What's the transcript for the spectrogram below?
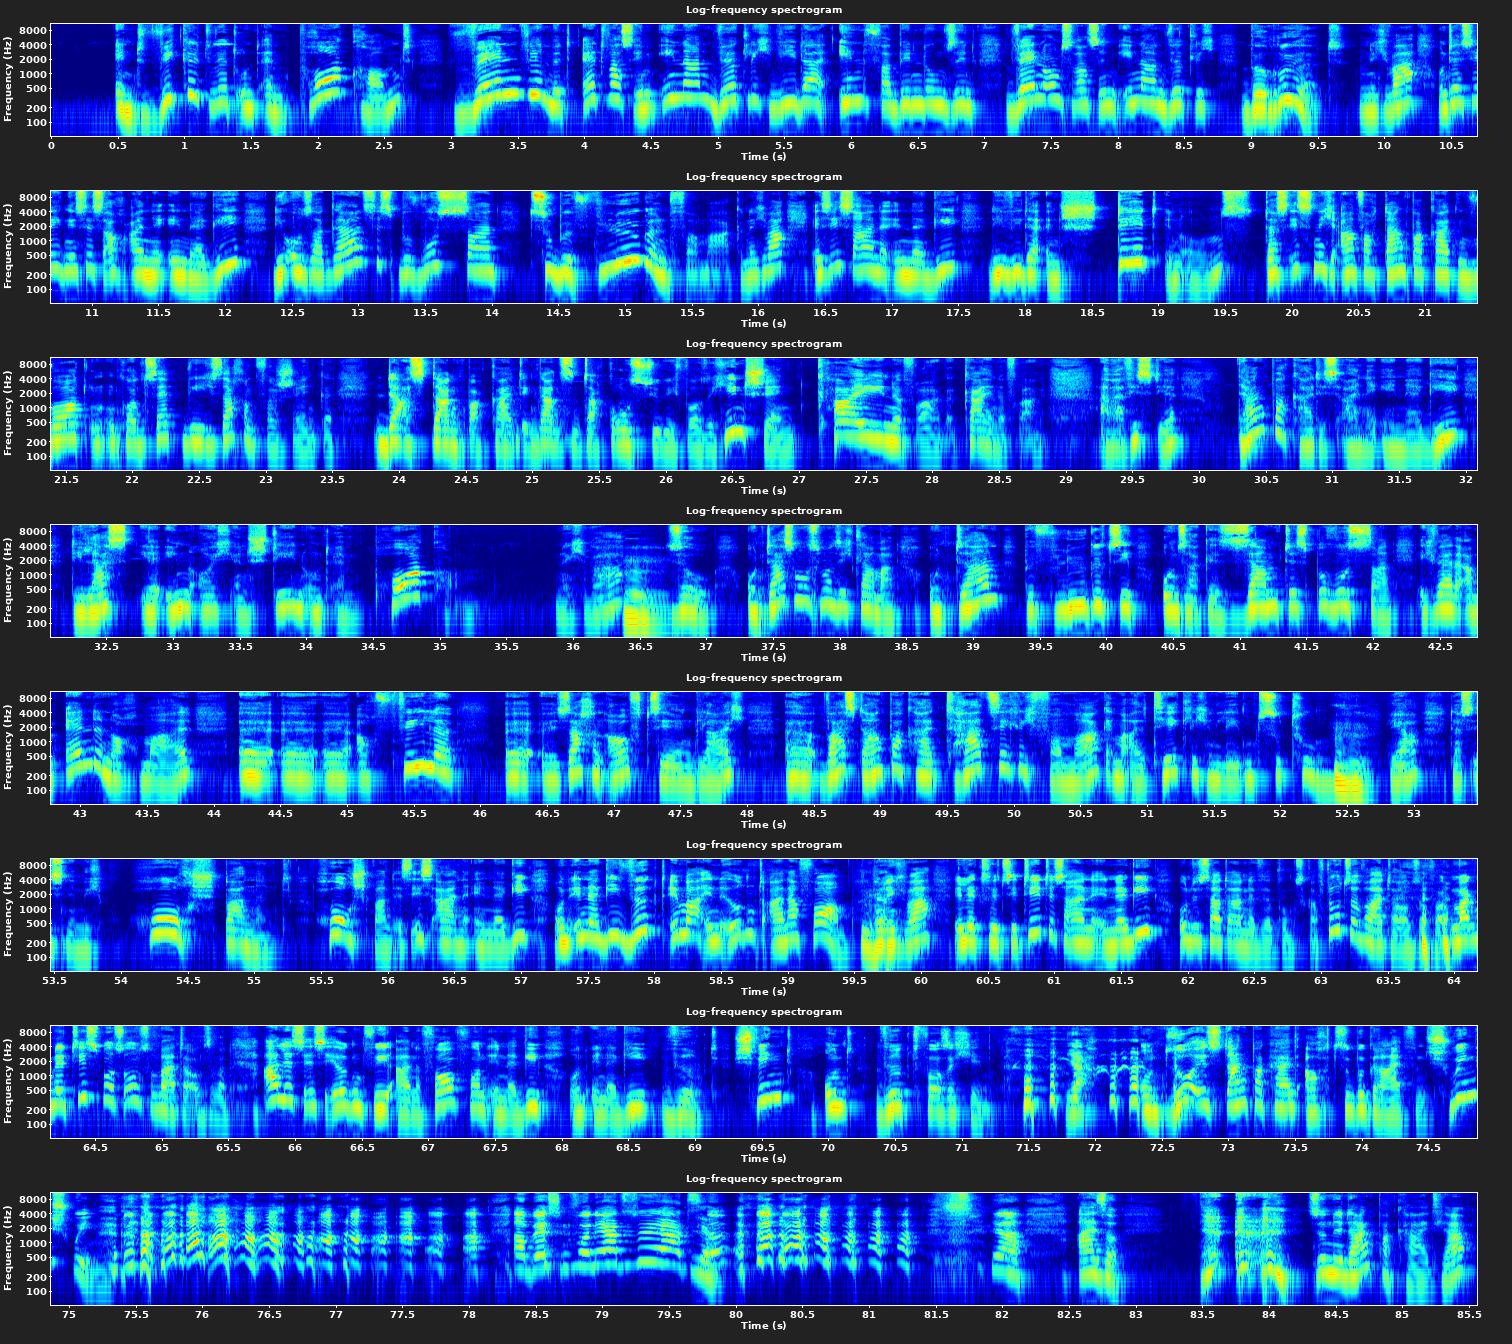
entwickelt wird und emporkommt, wenn wir mit etwas im Innern wirklich wieder in Verbindung sind, wenn uns was im Innern wirklich berührt, nicht wahr? Und deswegen ist es auch eine Energie, die unser ganzes Bewusstsein zu beflügeln vermag, nicht wahr? Es ist eine Energie, die wieder entsteht in uns. Das ist nicht einfach Dankbarkeit ein Wort und ein Konzept, wie ich Sachen verschenke. Dass Dankbarkeit den ganzen Tag großzügig vor sich hinschenkt, keine Frage, keine Frage. Aber wisst ihr, Dankbarkeit ist eine Energie, die lasst ihr in euch entstehen und emporkommen. Nicht wahr? So. Und das muss man sich klar machen. Und dann beflügelt sie unser gesamtes Bewusstsein. Ich werde am Ende nochmal äh, äh, äh, auch viele äh, äh, Sachen aufzählen gleich, äh, was Dankbarkeit tatsächlich vermag im alltäglichen Leben zu tun. Ja, das ist nämlich hochspannend, hochspannend. Es ist eine Energie und Energie wirkt immer in irgendeiner Form, nicht wahr? Elektrizität ist eine Energie und es hat eine Wirkungskraft und so weiter und so fort. Magnetismus und so weiter und so fort. Alles ist irgendwie eine Form von Energie und Energie wirkt, schwingt und wirkt vor sich hin. Ja, und so ist Dankbarkeit auch zu begreifen. Schwing, schwing. Am besten von Herz zu Herz. Ja. Ne? ja, also so eine Dankbarkeit, ja,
